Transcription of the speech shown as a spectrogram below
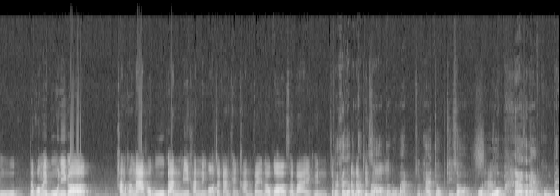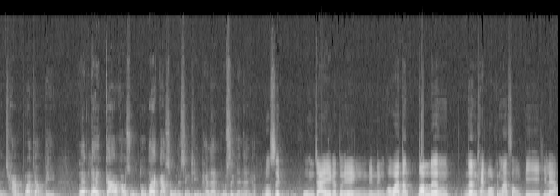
บูแต่พอไม่บูนี่ก็คันข้างหน้าเขาบูกัน มีคันหนึงออกจากการแข่งขันไป เราก็สบายขึ้นจบก็ขยับอันดับที่ขึ้นมาสองอัตโนมัติ สุดท้ายจบที่ 2 ผลใช่ รวม 5 สนามคุณเป็นแชมป์ประจำปี และได้ก้าวเข้าสู่โตโยต้ากาซูเลสซิ่งทีมไทยแลนด์รู้สึกยังไงครับ รู้สึก ภูมิใจกับตัวเองนิดนึงเพราะว่าตั้งตอนเริ่มเริ่มแข่งรถขึ้นมา 2 ปีที่แล้ว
